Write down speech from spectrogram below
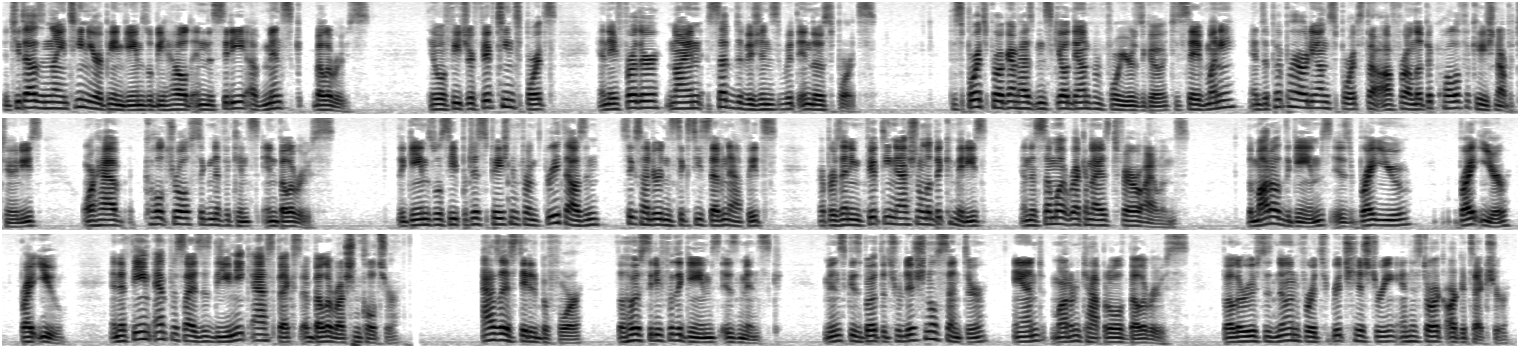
The 2019 European Games will be held in the city of Minsk, Belarus. They will feature 15 sports and a further nine subdivisions within those sports. The sports program has been scaled down from four years ago to save money and to put priority on sports that offer Olympic qualification opportunities or have cultural significance in Belarus. The Games will see participation from 3,667 athletes, representing 50 national Olympic committees and the somewhat recognized Faroe Islands. The motto of the Games is Bright You, Bright Year, Bright You, and the theme emphasizes the unique aspects of Belarusian culture. As I stated before, the host city for the Games is Minsk Minsk is both the traditional center and modern capital of Belarus. Belarus is known for its rich history and historic architecture.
